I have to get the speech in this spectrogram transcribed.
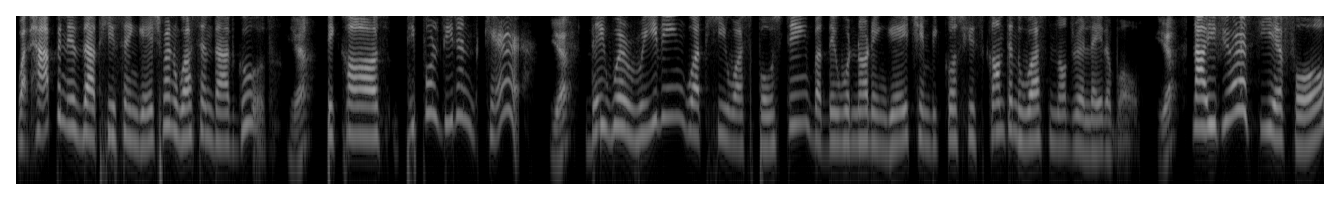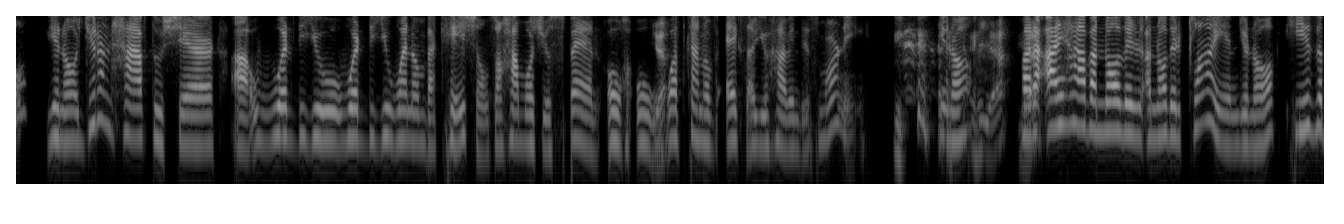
what happened is that his engagement wasn't that good Yeah. because people didn't care. Yeah. They were reading what he was posting, but they were not engaging because his content was not relatable. Yeah. Now, if you're a CFO, you know you don't have to share uh, where do you where do you went on vacations or how much you spend or, or Yeah. what kind of eggs are you having this morning. You know, yeah. But yeah. I have another another client, you know, he is a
